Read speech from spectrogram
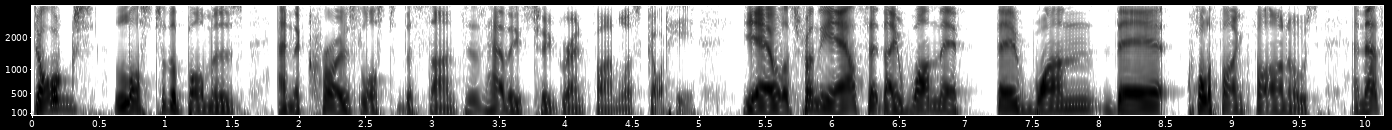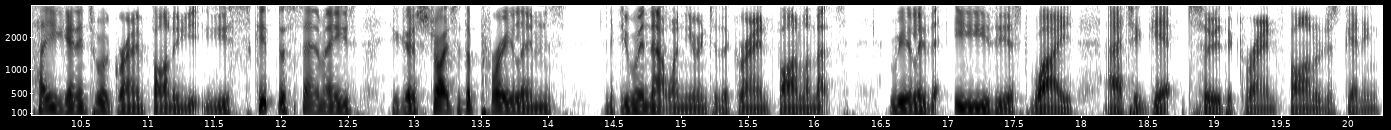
Dogs lost to the Bombers, and the Crows lost to the Suns. This is how these two grand finalists got here. Yeah, well, it's from the outset. They won their they won their qualifying finals, and that's how you get into a grand final. You, you skip the semis, you go straight to the prelims and if you win that one, you're into the grand final. And that's really the easiest way uh, to get to the grand final, just getting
